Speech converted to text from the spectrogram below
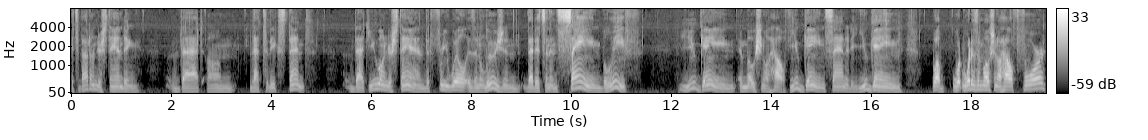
it's about understanding that, um, that to the extent that you understand that free will is an illusion, that it's an insane belief, you gain emotional health. You gain sanity. You gain, well, what, what is emotional health for?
